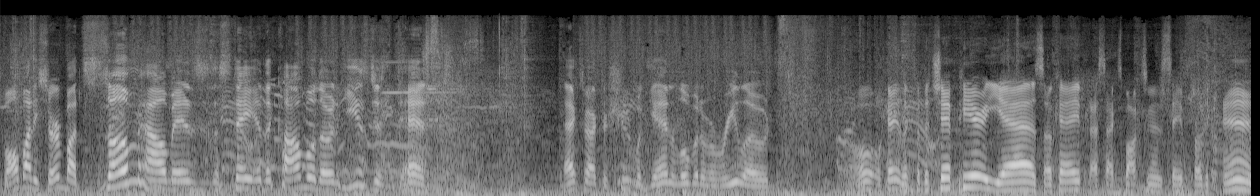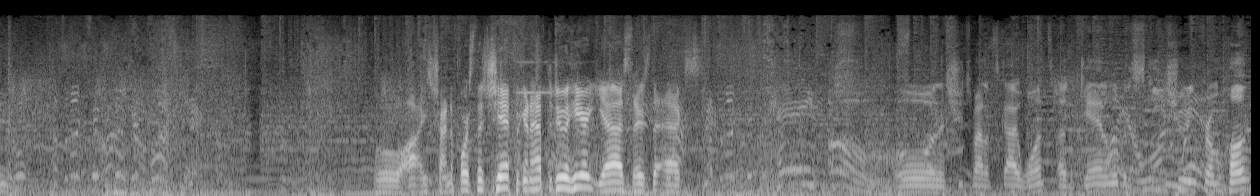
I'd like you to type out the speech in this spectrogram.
Small body serve but somehow manages to stay in the combo though, and he is just dead. X Factor shoot him again, a little bit of a reload. Oh, okay, look for the chip here. Yes, okay. Best Xbox is going to save for the Ken. Oh, ah, he's trying to force the chip. You're going to have to do it here. Yes, there's the X. and shoots him out of the sky once again. A little bit of ski shooting from Hunk.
